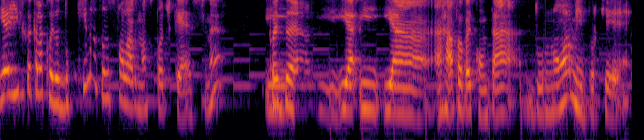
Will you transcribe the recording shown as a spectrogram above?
e aí fica aquela coisa do que nós vamos falar no nosso podcast, né? E, pois é. E, e, e a, a, Rafa vai contar do nome, porque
